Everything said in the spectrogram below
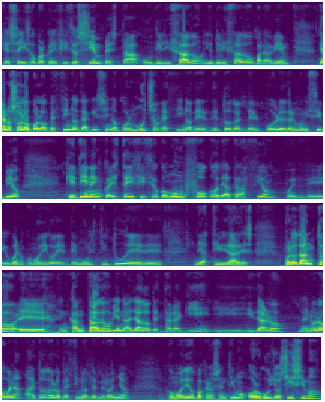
que se hizo porque el edificio siempre está utilizado y utilizado para bien, ya no solo por los vecinos de aquí, sino por muchos vecinos de, de todo el pueblo y del municipio que tienen este edificio como un foco de atracción, pues de, bueno, como digo, de, multitud de, actividades. Por lo tanto, eh, encantado, bien hallado de estar aquí y, daros la enhorabuena a todos los vecinos de Meroño, como digo, porque nos sentimos orgullosísimos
